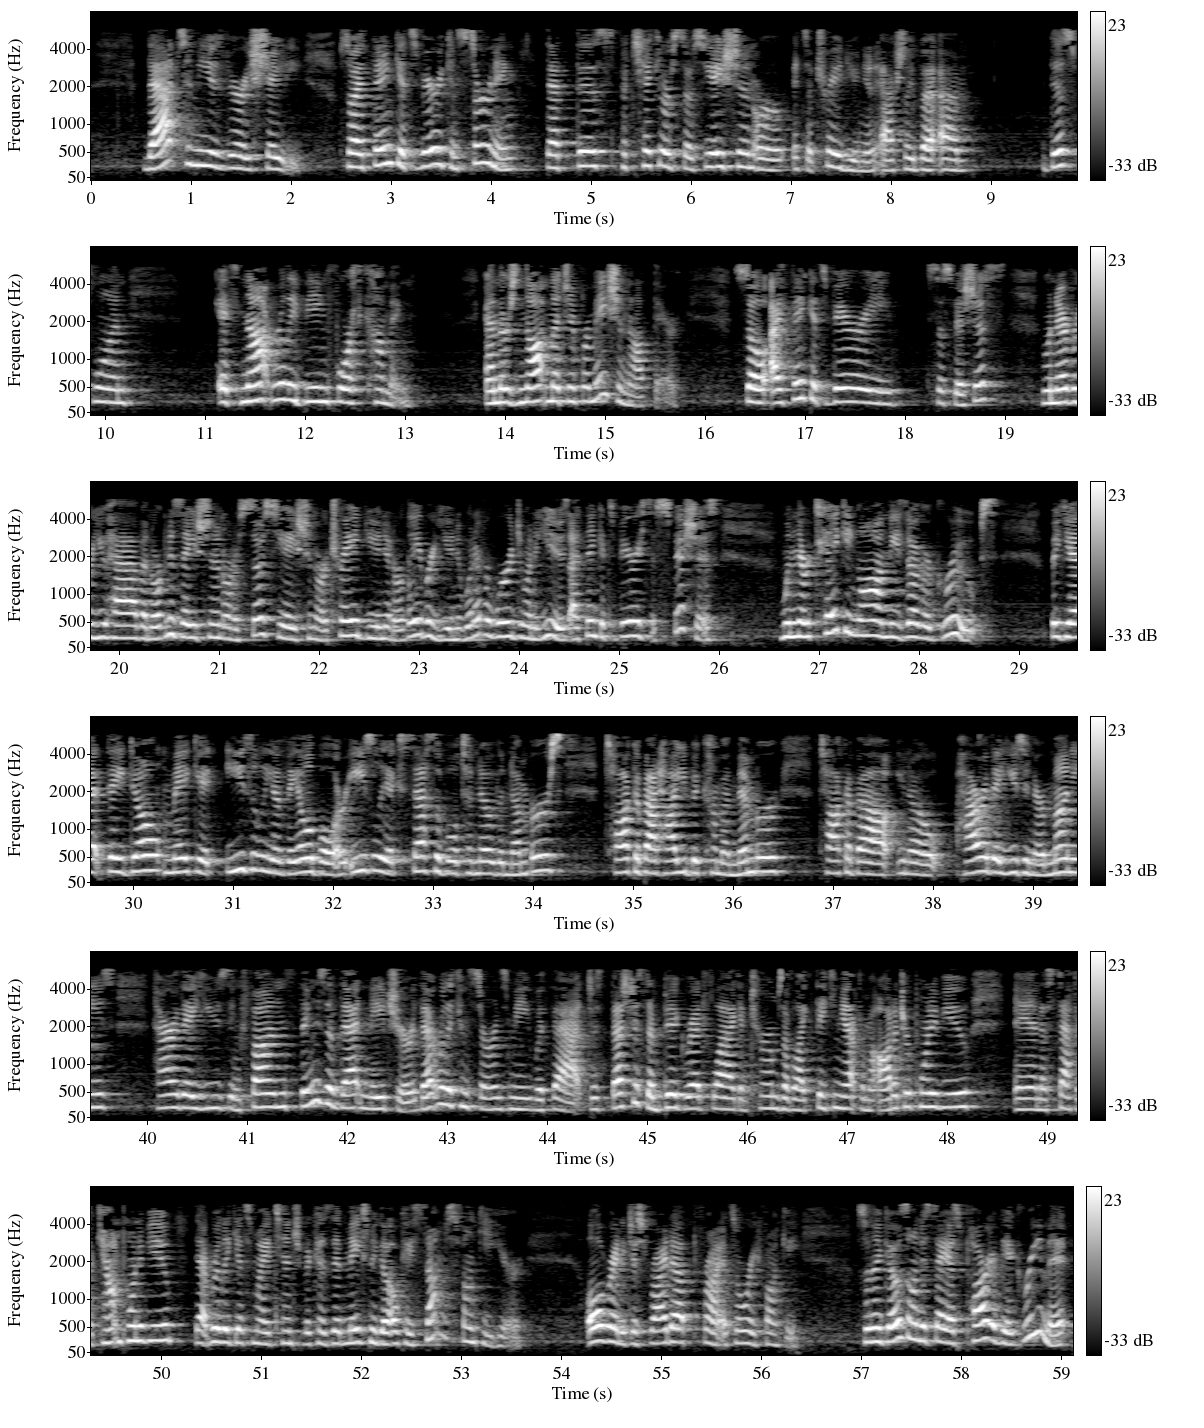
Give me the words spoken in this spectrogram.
That to me is very shady. So I think it's very concerning that this particular association, or it's a trade union actually, but um, this one, it's not really being forthcoming and there's not much information out there. So I think it's very suspicious whenever you have an organization or an association or a trade union or labor union, whatever word you want to use, I think it's very suspicious when they're taking on these other groups, but yet they don't make it easily available or easily accessible to know the numbers, talk about how you become a member, talk about, you know, how are they using their monies, how are they using funds? Things of that nature. That really concerns me with that. Just that's just a big red flag in terms of like thinking out from an auditor point of view and a staff accountant point of view. That really gets my attention because it makes me go, okay, something's funky here. Already, just right up front, it's already funky. So then it goes on to say, as part of the agreement,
